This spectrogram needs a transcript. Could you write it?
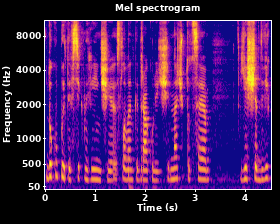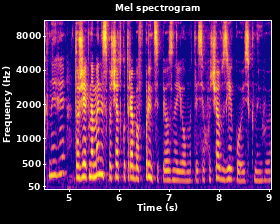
докупити всі книги інші Славенки Дракуліч, начебто це. Є ще дві книги. Тож, як на мене, спочатку треба в принципі ознайомитися, хоча б з якоюсь книгою.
